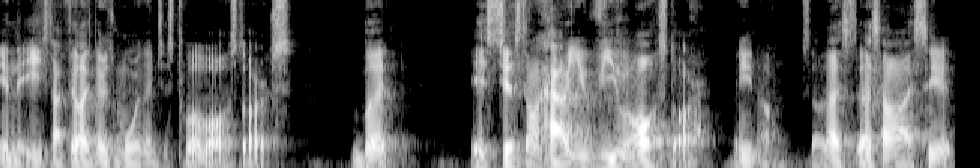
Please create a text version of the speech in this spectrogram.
in the East. I feel like there's more than just 12 all-stars. But it's just on how you view All Star. You know, so that's that's how I see it.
